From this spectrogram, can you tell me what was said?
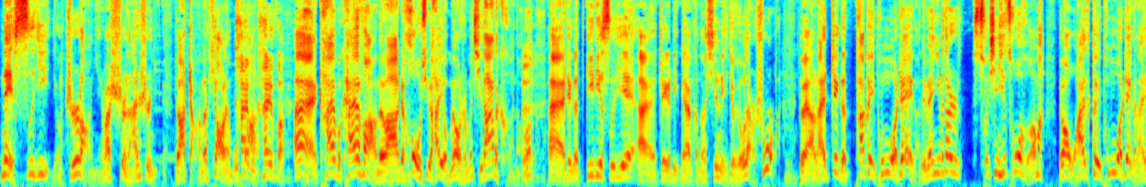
那司机已经知道你他妈是男是女，对吧？长得漂亮不漂亮？开放？哎，开不开放，对吧？这后续还有没有什么其他的可能？哎，这个滴滴司机，哎，这个里面可能心里就有点数了，对啊，来，这个他可以通过这个，对吧？因为他是撮信息撮合嘛，对吧？我还可以通过这个来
